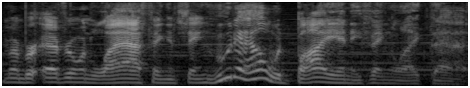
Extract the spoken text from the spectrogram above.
Remember everyone laughing and saying, Who the hell would buy anything like that?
